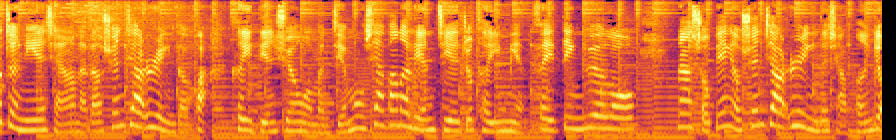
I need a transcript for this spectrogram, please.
或者你也想要拿到宣教日影的话，可以点选我们节目下方的链接，就可以免费订阅喽。那手边有宣教日影的小朋友，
